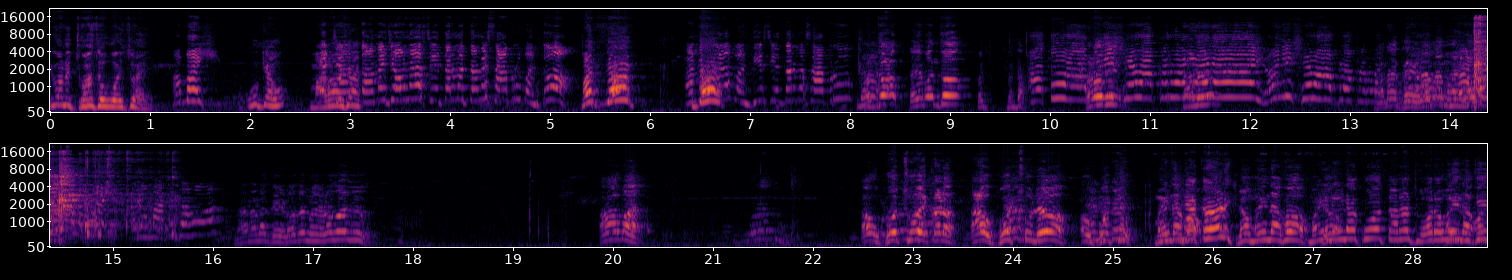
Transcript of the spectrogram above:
ઈઓને જો જવું હોય જો હે હા બસ હું? કેવું મારો છે તમે જાવ ના ખેતરમાં તમે સાપરું બનતો બસ જા! બંધી જા! બંધી? તમે બંધો? બંધ. આ તો આપણી. સેવા કરવાની. એની સેવા આપણે કરવાની ના ગયડો તમે હેડો અને માટે જાઓ ના ના ના ગયડો તમે હેડો તો છું. આવ બાર. આ ઊભો છું એ આ ઊભો છું લ્યો. આ ઊભો છું. મહી નાખો. લ્યો મહી નાખો. મય નાખો. તારા જોર હોય નથી.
